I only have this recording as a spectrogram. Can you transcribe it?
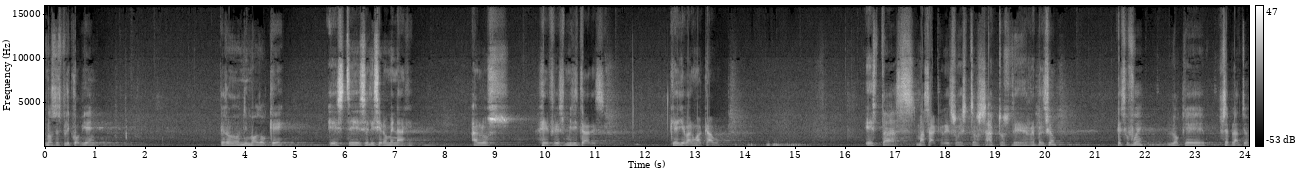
no se explicó bien, pero ni modo que este, se le hiciera homenaje a los jefes militares que llevaron a cabo estas masacres o estos actos de represión. Eso fue lo que se planteó.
